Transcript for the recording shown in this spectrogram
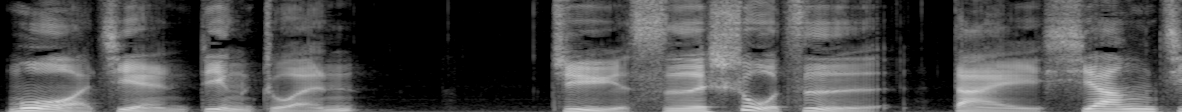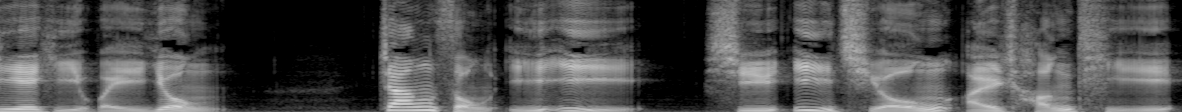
莫见定准。句思数字，待相接以为用。张总一意，许一穷而成体。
